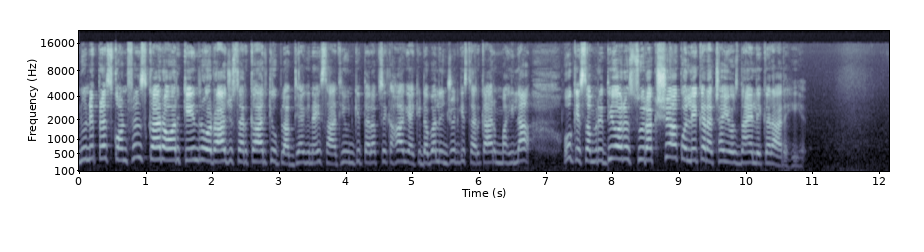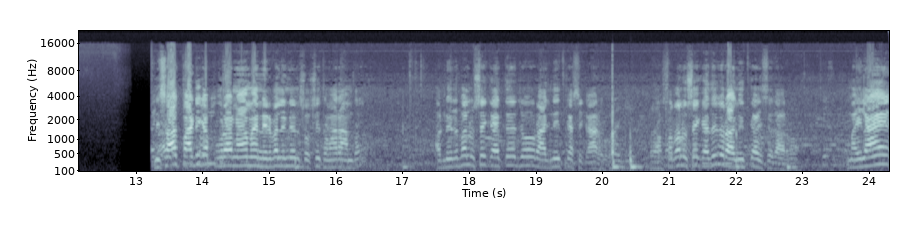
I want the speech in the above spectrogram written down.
उन्होंने प्रेस कॉन्फ्रेंस कर और केंद्र और राज्य सरकार की उपलब्धियाँ गिनाई। साथ ही उनकी तरफ़ से कहा गया कि डबल इंजन की सरकार महिलाओं के समृद्धि और सुरक्षा को लेकर अच्छा योजनाएँ लेकर आ रही है। निषाद पार्टी का पूरा नाम है निर्बल इंडियन शोषित हमारा आमदन और निर्बल उसे कहते हैं जो राजनीति का शिकार हो। और सबल उसे कहते हैं जो राजनीति का हिस्सेदार हो। महिलाएँ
